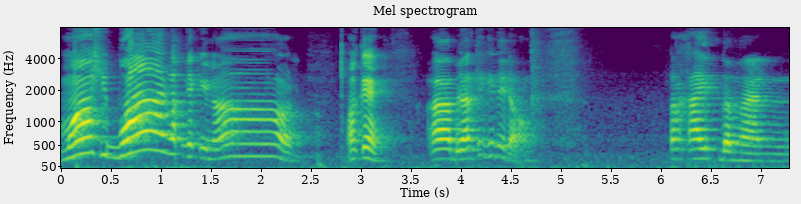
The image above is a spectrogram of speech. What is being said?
Masih banyak Inal. Oke, eh, berarti gini dong. Terkait dengan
